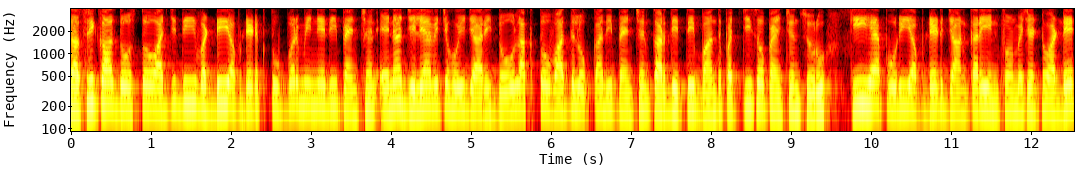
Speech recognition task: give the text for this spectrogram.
ਸਤਿ ਸ੍ਰੀ ਅਕਾਲ ਦੋਸਤੋ, ਅੱਜ ਦੀ ਵੱਡੀ ਅਪਡੇਟ ਅਕਤੂਬਰ ਮਹੀਨੇ ਦੀ ਪੈਨਸ਼ਨ। ਇਹਨਾਂ ਜ਼ਿਲ੍ਹਿਆਂ ਵਿੱਚ ਹੋਈ ਜਾਰੀ 2 ਲੱਖ ਤੋਂ ਵੱਧ ਲੋਕਾਂ ਦੀ ਪੈਨਸ਼ਨ ਕਰ ਦਿੱਤੀ ਬੰਦ। 2500 ਪੈਨਸ਼ਨ ਸ਼ੁਰੂ। ਕੀ ਹੈ ਪੂਰੀ ਅਪਡੇਟ ਜਾਣਕਾਰੀ ਇਨਫੋਰਮੇਸ਼ਨ ਤੁਹਾਡੇ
